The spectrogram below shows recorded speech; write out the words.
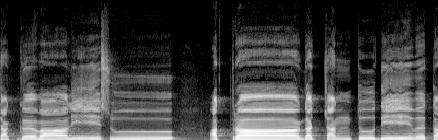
චක්කවාලේසු අත්‍රාගච්ඡන්තු දේවතා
